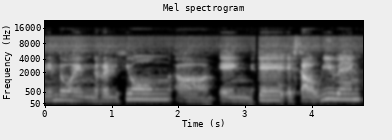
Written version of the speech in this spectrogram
en religión, uh, en qué estado viven,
